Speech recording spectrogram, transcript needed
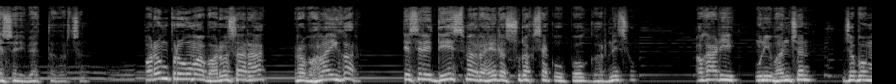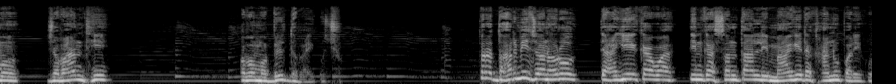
यसरी व्यक्त गर्छन्। परमप्रभुमा भरोसा राख र भलाइ गर। त्यसरी देशमा रहेर सुरक्षाको उपभोग गर्नेछु। अगाडि उनी भन्छन् जब म जवान थिएँ अब म वृद्ध भएको छु। तर धर्मी जनहरू त्यागिएका वा तिनका सन्तानले मागेर खानु परेको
